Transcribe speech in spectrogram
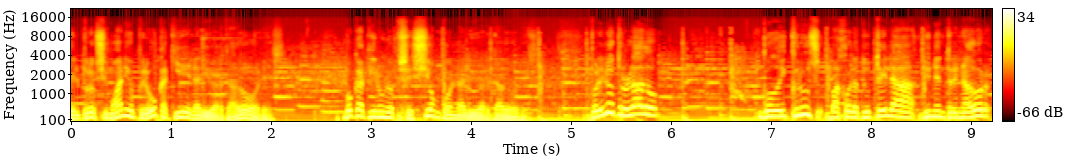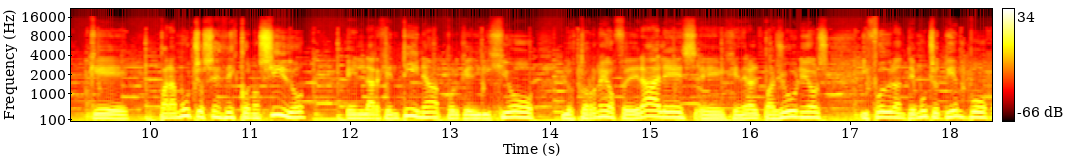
del próximo año, pero Boca quiere la Libertadores. Boca tiene una obsesión con la Libertadores. Por el otro lado, Godoy Cruz bajo la tutela de un entrenador que para muchos es desconocido en la Argentina porque dirigió los torneos federales, eh, General Paz Juniors y fue durante mucho tiempo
